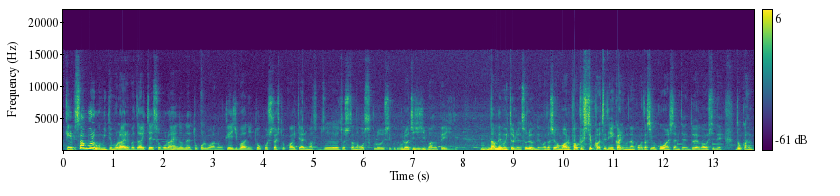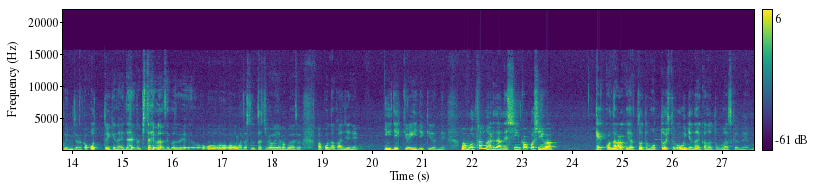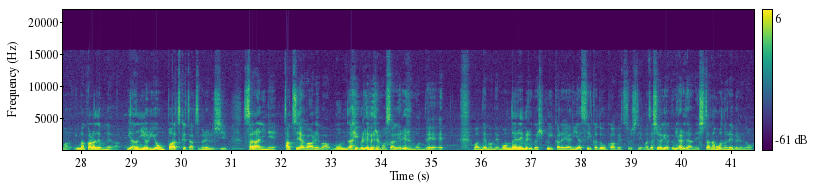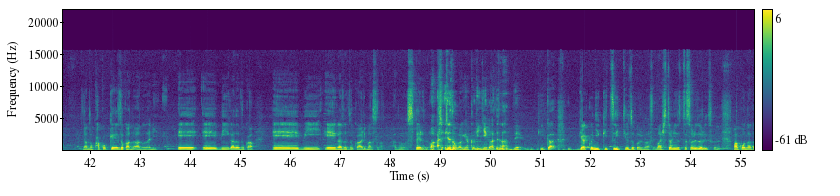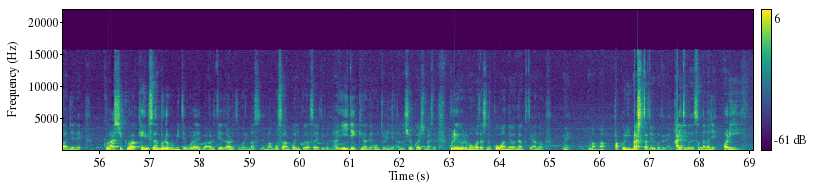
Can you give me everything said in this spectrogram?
警備さんブログ見てもらえれば大体そこら辺のねところはあの掲示板に投稿した人書いてあります。ずっと下の方スクロールしていくと裏地示板のページで。うん、何遍も言ってるね。それをね私が丸パクしてこうやってねいかにもなんか私が考案したみたいなドヤ顔してねどっかの国みたいな顔おっといけない誰か来たようだということでおおおお私の立場がやばくなると、まあ、こんな感じでね。いいデッキはいいデッキなんで、まあ、もう多分あれだね進化更新は結構長くやっとうと思っとる人が多いんじゃないかなと思いますけどね、まあ、今からでもね何より4パーつけて集めれるしさらにね達也があれば問題レベルも下げれるもんで。まあでもね問題レベルが低いからやりやすいかどうかは別として私は逆にあれだね下の方のレベルのあの過去形とかのあの何？AAB 型とか ABA 型とかありますがあのスペルの。あれのが逆に苦手なんで逆にきついっていうところあります。まあ人によってそれぞれですけど、ね、まあこんな感じで。ね詳しくは警備さんブログ見てもらえばある程度あると思いますので、まあ、ご参考にくださいということで。あいいデッキなんで本当にねあの紹介しました。くれぐれも私の考案ではなくてあのねまあまあパクりましたということで。はいということでそんな感じで。終わり。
